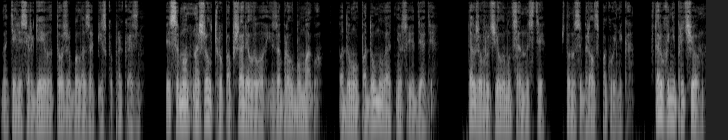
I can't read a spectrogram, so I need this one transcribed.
На теле Сергеева тоже была записка про казнь. Эйсимонт нашел труп, обшарил его и забрал бумагу. Подумал-подумал и отнес ее дяде. Также вручил ему ценности, что насобирал покойника. Старуха ни при чем.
